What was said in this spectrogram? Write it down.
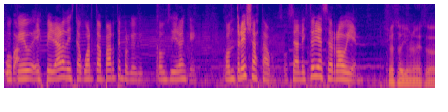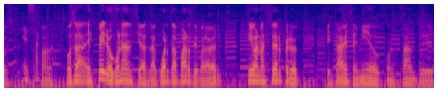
o qué esperar de esta cuarta parte porque consideran que con tres ya estamos. O sea, la historia cerró bien. Yo soy uno de esos Exacto. fans. O sea, espero con ansias la cuarta parte para ver qué van a hacer, pero está ese miedo constante de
